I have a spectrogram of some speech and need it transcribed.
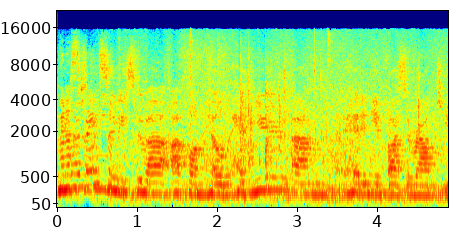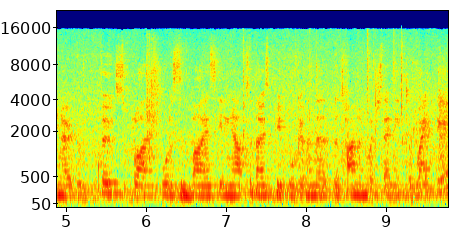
Minister, main cities who are up on hill, have you um, had any advice around, you know, food supplies, water supplies, getting out to those people given the, the time in which they need to wait there?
